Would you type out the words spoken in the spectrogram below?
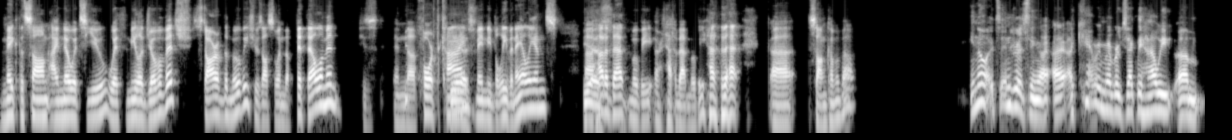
make the song I Know It's You with Milla Jovovich, star of the movie. She was also in The Fifth Element. She's in The Fourth Kind, yes. Made Me Believe in Aliens. Yes. Uh, how did that movie, or how did that movie, how did that uh, song come about? You know, it's interesting. I, I, I can't remember exactly how we, um,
